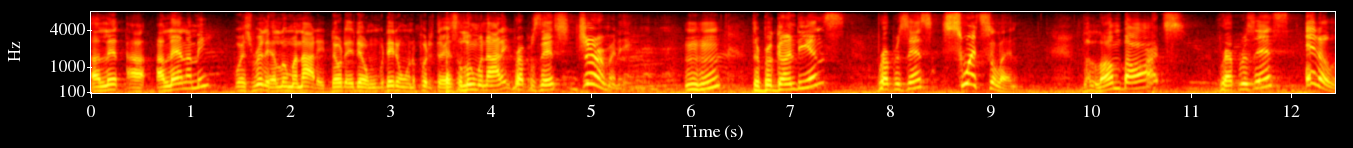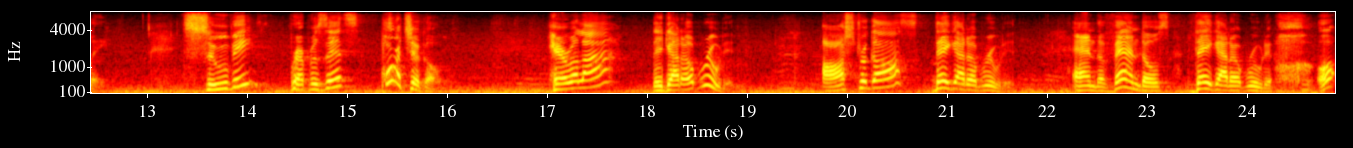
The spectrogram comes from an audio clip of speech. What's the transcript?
well, it's really Illuminati, though they don't, they don't want to put it there. It's Illuminati, represents Germany. Mm-hmm. The Burgundians represents Switzerland. The Lombards represents Italy. Suevi represents Portugal. Heruli, they got uprooted. Ostrogoths, they got uprooted. And the Vandals, they got uprooted. Uh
